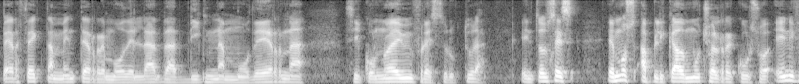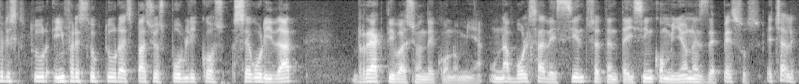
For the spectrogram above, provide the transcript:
perfectamente remodelada, digna, moderna, sí, con nueva infraestructura. Entonces, hemos aplicado mucho el recurso en infraestructura, espacios públicos, seguridad, reactivación de economía. Una bolsa de 175 millones de pesos. Échale,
